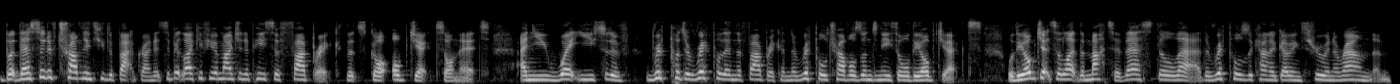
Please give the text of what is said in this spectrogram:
but they're sort of traveling through the background. It's a bit like if you imagine a piece of fabric that's got objects on it, and you wait, you sort of rip, put a ripple in the fabric, and the ripple travels underneath all the objects. Well, the objects are like the matter; they're still there. The ripples are kind of going through and around them,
